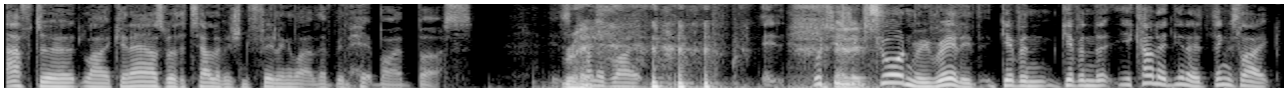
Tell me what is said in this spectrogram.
after like an hour's worth of television, feeling like they've been hit by a bus. It's Right. kind of like, it, which is extraordinary, really, given given that you kind of you know things like.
